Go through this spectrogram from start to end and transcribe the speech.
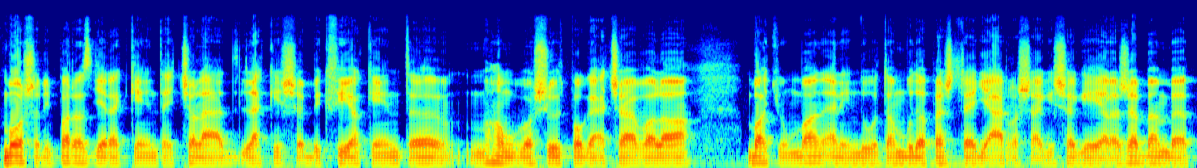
borsodi parasztgyerekként, egy család legkisebbik fiaként, hamuba sült pogácsával a, Batyumban elindultam Budapestre egy árvasági segéllyel a zsebembe,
